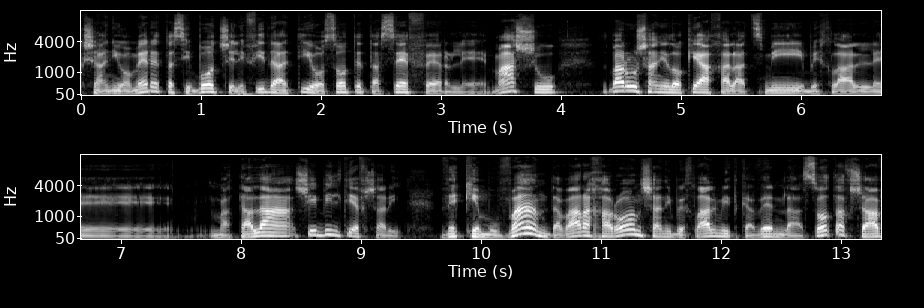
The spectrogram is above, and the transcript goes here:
כשאני אומר את הסיבות שלפי דעתי עושות את הספר למשהו, אז ברור שאני לוקח על עצמי בכלל אה, מטלה שהיא בלתי אפשרית. וכמובן, דבר אחרון שאני בכלל מתכוון לעשות עכשיו,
